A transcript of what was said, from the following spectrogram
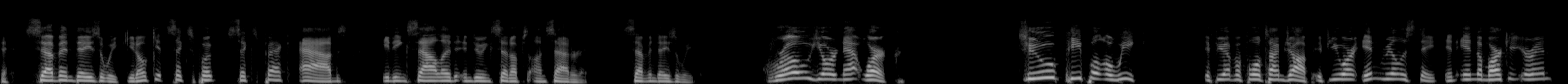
day, seven days a week. You don't get six pack, six pack abs eating salad and doing sit ups on Saturday, seven days a week. Grow your network. Two people a week if you have a full time job. If you are in real estate and in the market you're in,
